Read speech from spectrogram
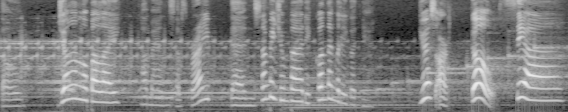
So, jangan lupa like, comment, subscribe, dan sampai jumpa di konten berikutnya. US Art. Go! See ya!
